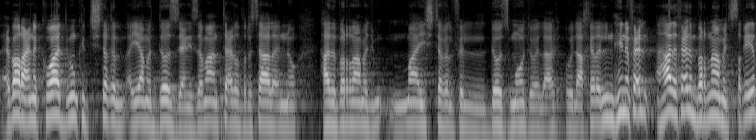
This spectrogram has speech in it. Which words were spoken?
عبارة عن أكواد ممكن تشتغل أيام ال DOS يعني زمان تعرض رسالة إنه هذا البرنامج ما يشتغل في ال DOS mode وإلى آخره. لأن هنا فعلا هذا فعلا برنامج صغير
